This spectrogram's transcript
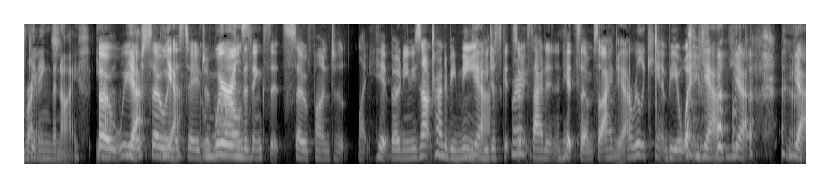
getting the Right. knife. Oh, we Yeah. are so in the stage of We're in Miles the- thinks it's so fun to like hit Bodie, and he's not trying to be mean. Yeah. He just gets so excited and hits him. So I, Yeah. I really can't be away. From Yeah. yeah. Yeah.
